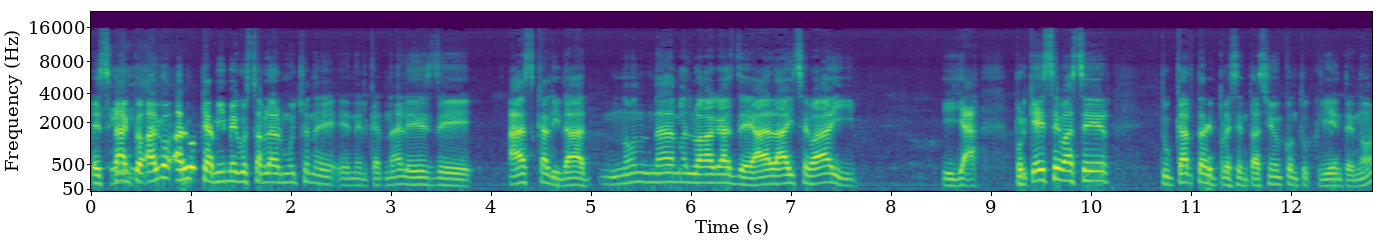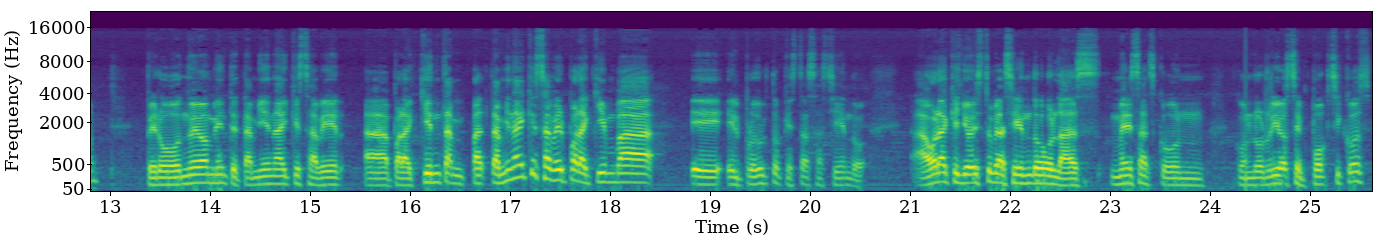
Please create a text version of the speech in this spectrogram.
Exacto, algo, algo que a mí me gusta hablar mucho en el, en el canal es de haz calidad, no nada más lo hagas de al ahí se va y, y ya porque ese va a ser tu carta de presentación con tu cliente, ¿no? Pero nuevamente también hay que saber ah, para quién, también hay que saber para quién va eh, el producto que estás haciendo. Ahora que yo estuve haciendo las mesas con, con los ríos epóxicos,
